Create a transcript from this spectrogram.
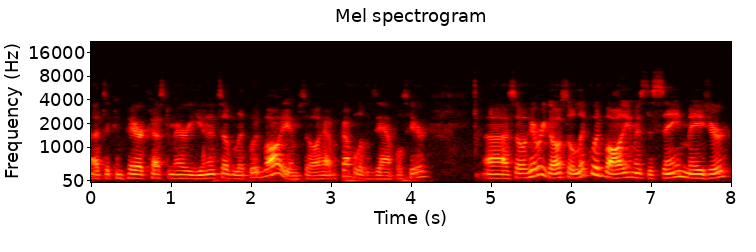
uh, to compare customary units of liquid volume? So I have a couple of examples here. Uh, so here we go. So liquid volume is the same measure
